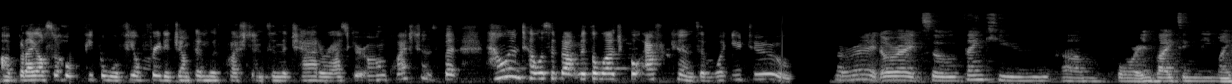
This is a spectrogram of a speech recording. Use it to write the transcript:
Uh, but I also hope people will feel free to jump in with questions in the chat or ask your own questions. But Helen, tell us about mythological Africans and what you do. All right, all right. So thank you um, for inviting me, my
